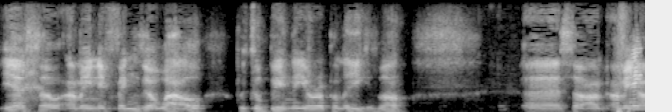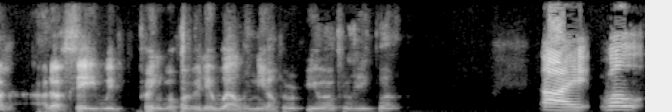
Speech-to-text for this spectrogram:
Yeah, so I mean, if things go well, we could be in the Europa League as well. Uh, so I, I mean, I, I, don't see we think we'll probably do well in the Europa, Europa League, but Aye, well,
